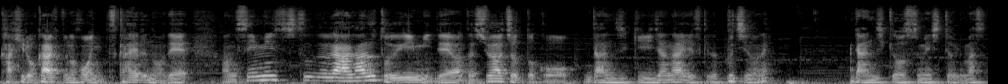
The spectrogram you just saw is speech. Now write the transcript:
疲労回復の方に使えるので、あの、睡眠質が上がるという意味で、私はちょっとこう、断食じゃないですけど、プチのね、断食をお勧めしております。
